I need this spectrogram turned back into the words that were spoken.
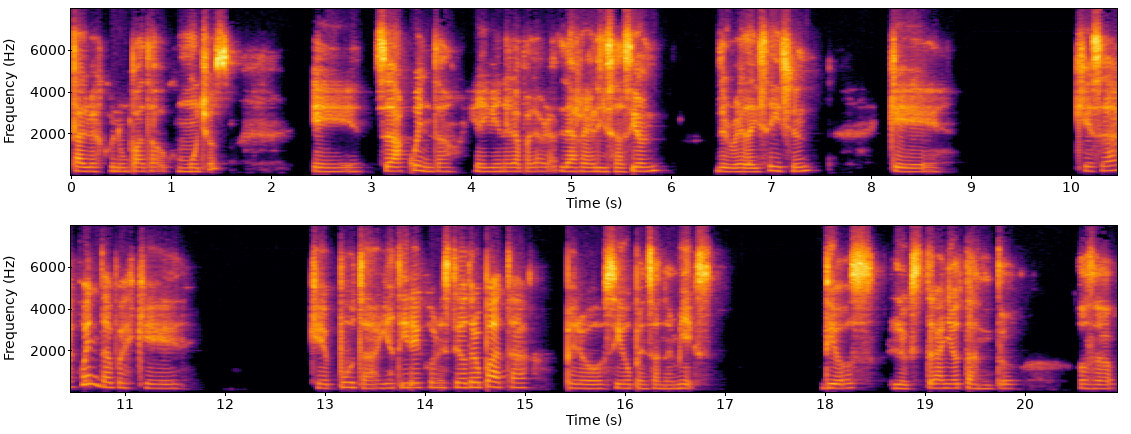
tal vez con un pata o con muchos, eh, se da cuenta, y ahí viene la palabra, la realización, the realization, que, que se da cuenta pues que, que puta, ya tiré con este otro pata, pero sigo pensando en mi ex. Dios, lo extraño tanto. O sea,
